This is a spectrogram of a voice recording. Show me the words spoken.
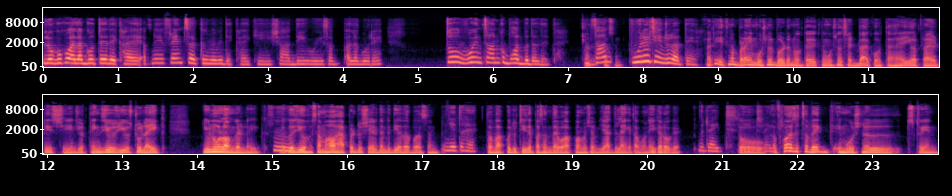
लोगों को अलग होते देखा है अपने फ्रेंड सर्कल में भी देखा है कि शादी हुई सब अलग हो रहे हैं। तो वो इंसान को बहुत बदल देता है। इंसान पूरे चेंज हो जाते हैं। अरे इतना बड़ा इमोशनल बर्डन होता है इतना इमोशनल सेटबैक होता है your priorities change your things you used to like you no longer like because you somehow happen to share them with the other person ये तो है। तो अब आपको जो चीज़ें पसंद है वो आपको हमेशा याद दिलाएँगे तो आप वो नहीं करोगे। राइट तो of course it's a big emotional strain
